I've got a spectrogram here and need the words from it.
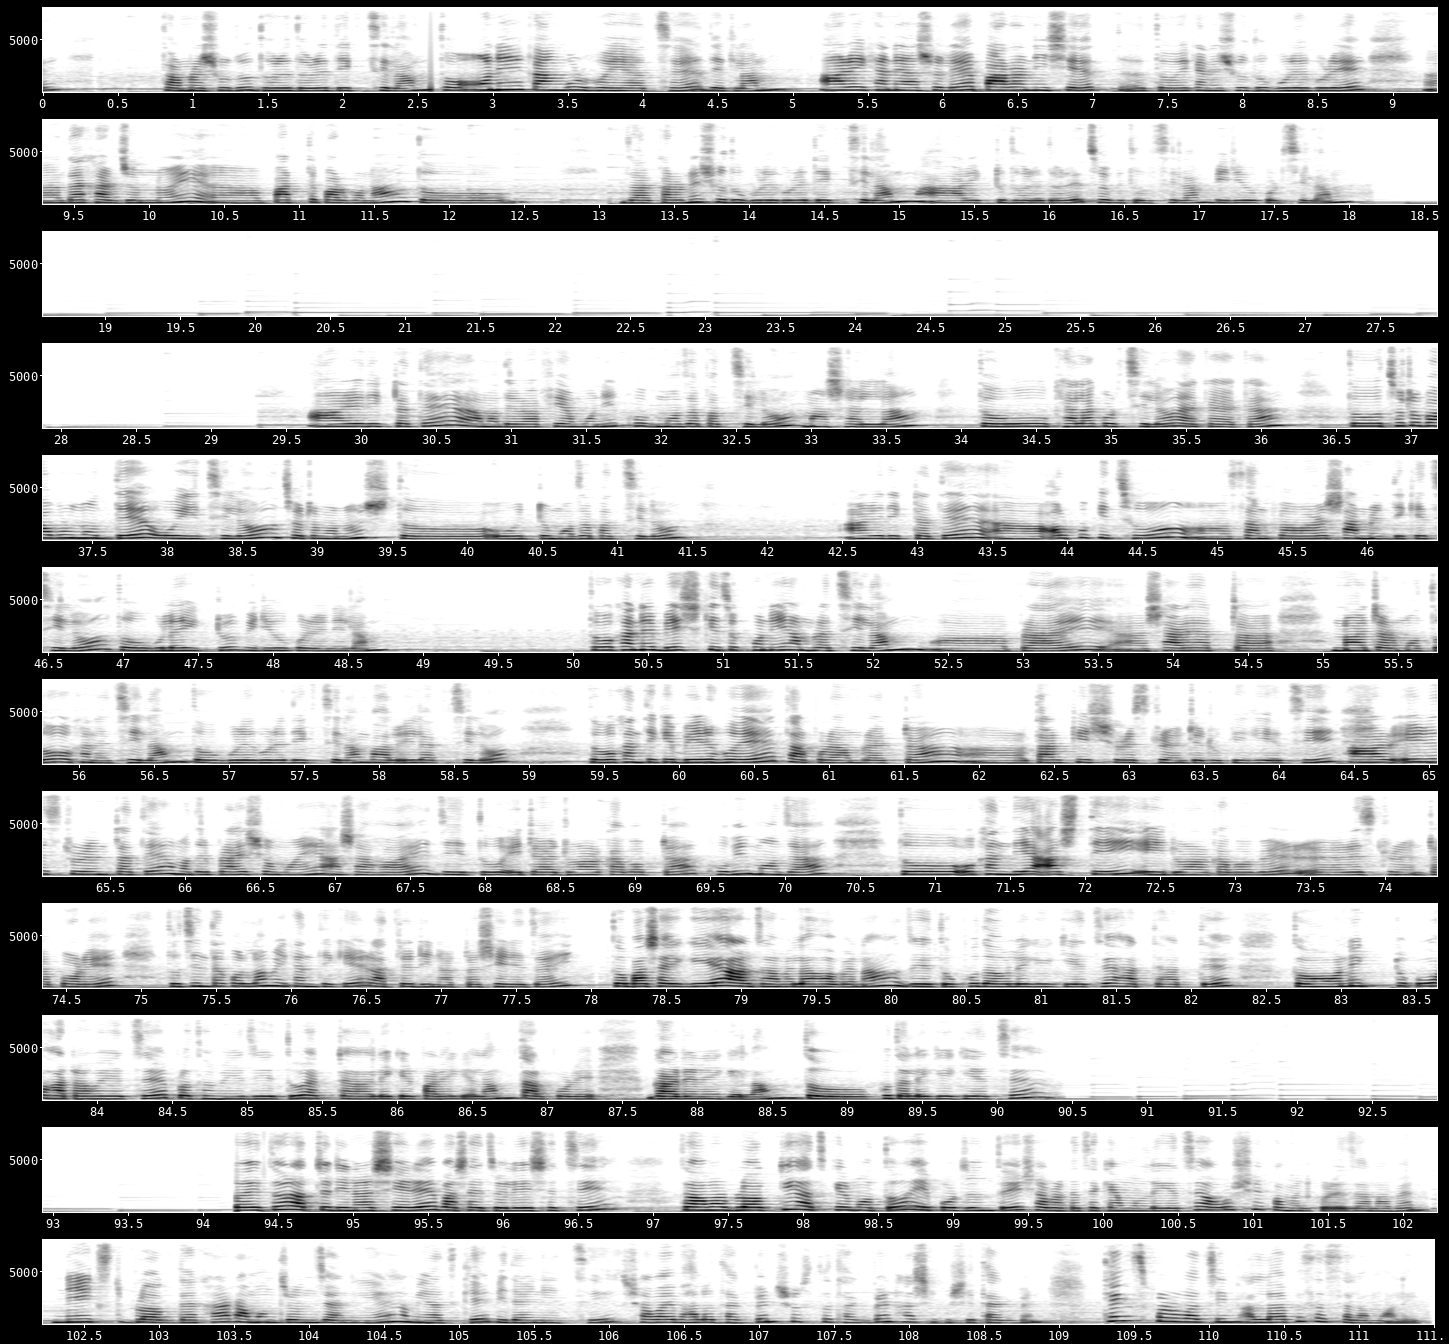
তো আমরা শুধু ধরে ধরে দেখছিলাম। তো অনেক আঙ্গুর হয়ে আছে, দেখলাম। আর এখানে আসলে পাড়া নিষেধ, তো এখানে শুধু ঘুরে ঘুরে দেখার জন্যই পারতে পারব না। তো যার কারণে শুধু ঘুরে ঘুরে দেখছিলাম আর একটু ধরে ধরে ছবি তুলছিলাম, ভিডিও করছিলাম। আর এদিকটাতে আমাদের রাফিয়া মনি খুব মজা পাচ্ছিল মাশাল্লাহ তো ও খেলা করছিল একা একা। তো ছোট বাবুর মধ্যে ওই ছিল ছোট মানুষ, তো ও একটু মজা পাচ্ছিল। আর এদিকটাতে অল্প কিছু সানফ্লাওয়ার সামনের দিকে ছিল, তো ওগুলো একটু ভিডিও করে নিলাম। তো ওখানে বেশ কিছুক্ষণই আমরা ছিলাম প্রায় সাড়ে আটটা, নয়টার মতো ওখানে ছিলাম। তো ঘুরে ঘুরে দেখছিলাম, ভালোই লাগছিল। তো ওখান থেকে বের হয়ে তারপরে আমরা একটা তার্কিশ রেস্টুরেন্টে ঢুকে গিয়েছি। আর এই রেস্টুরেন্টটাতে আমাদের প্রায় সময় আসা হয়, যেহেতু এটা ডোনার কাবাবটা খুবই মজা। তো ওখান দিয়ে আসতেই এই ডোনার কাবাবের রেস্টুরেন্টটা পড়ে। তো চিন্তা করলাম এখান থেকে রাত্রে ডিনারটা সেরে যাই। তো বাসায় গিয়ে আর ঝামেলা হবে না, যেহেতু ক্ষুদাও লেগে গিয়েছে হাঁটতে হাঁটতে। তো অনেকটুকু হাঁটা হয়েছে। প্রথমে যেহেতু একটা লেকের পাড়ে গেলাম, তারপরে গার্ডেনে গেলাম। তো ক্ষুদা লেগে গিয়েছে। তো এই তো রাত্রে ডিনার সেরে বাসায় চলে এসেছি। তো আমার ব্লগটি আজকের মতো এই পর্যন্তই। সবার কাছে কেমন লেগেছে অবশ্যই কমেন্ট করে জানাবেন। নেক্সট ব্লগ দেখার আমন্ত্রণ জানিয়ে আমি আজকে বিদায় নিচ্ছি। সবাই ভালো থাকবেন, সুস্থ থাকবেন হাসি খুশি থাকবেন। থ্যাংকস ফর ওয়াচিং আল্লাহ হাফিজ, আসসালামু আলাইকুম।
